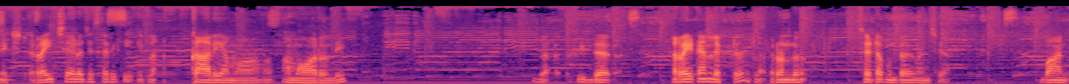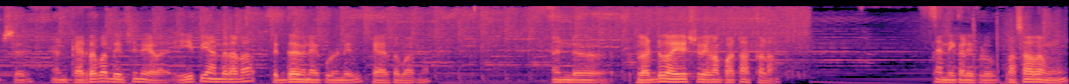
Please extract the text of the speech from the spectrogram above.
నెక్స్ట్ రైట్ సైడ్ వచ్చేసరికి ఇట్లా కాళీ అమ్మ అమ్మవారు ఉంది ఇట్లా ఇద్దరు రైట్ అండ్ లెఫ్ట్ ఇట్లా రెండు సెటప్ ఉంటుంది మంచిగా. బాగా అనిపిస్తుంది. అండ్ ఖైరతాబాద్ తెలిసిందే కదా ఏపీ ఆంధ్రాల పెద్ద వినాయకుడు ఉండేది ఖైరతాబాద్లో. అండ్ లడ్డు హైయెస్ట్ వేలం పాట అక్కడ. అండ్ ఇక్కడ ఇప్పుడు ప్రసాదము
